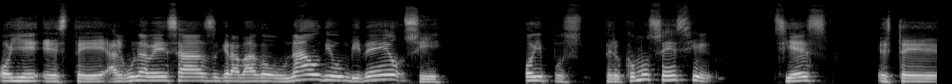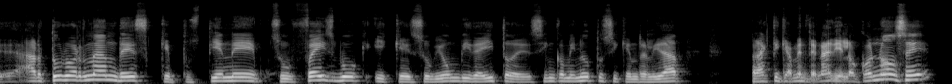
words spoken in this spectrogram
Oye, este, ¿alguna vez has grabado un audio, un video? Sí. Oye, pues, pero ¿cómo sé si si es este Arturo Hernández, que pues tiene su Facebook y que subió un videíto de cinco minutos y que en realidad prácticamente nadie lo conoce,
